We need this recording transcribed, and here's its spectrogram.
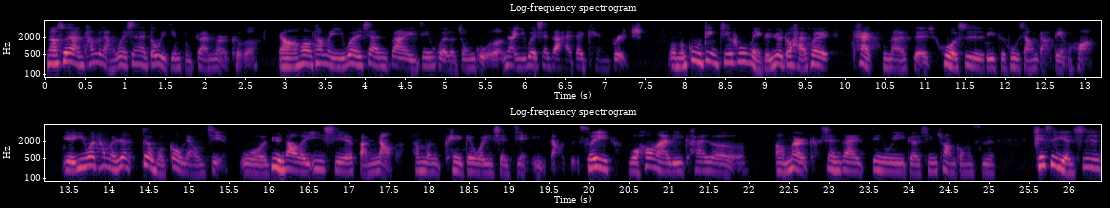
那虽然他们两位现在都已经不在 Merck 了，然后他们一位现在已经回了中国了，那一位现在还在 Cambridge。我们固定几乎每个月都还会 text message，或是彼此互相打电话。也因为他们认对我够了解，我遇到了一些烦恼。他们可以给我一些建议，这样子，所以我后来离开了呃 Merck，现在进入一个新创公司，其实也是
